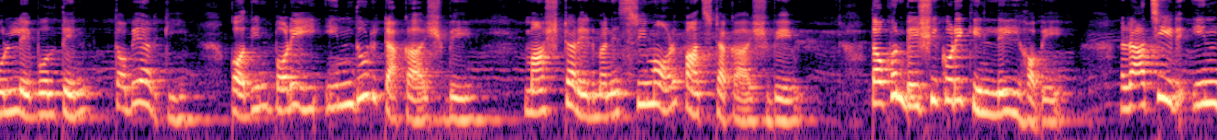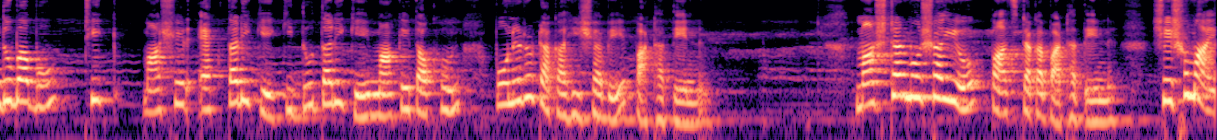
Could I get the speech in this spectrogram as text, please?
বললে বলতেন, তবে আর কি, কদিন পরেই ইন্দুর টাকা আসবে। মাস্টারের মানে শ্রীমর পাঁচ টাকা আসবে। তখন বেশি করে কিনলেই হবে। রাঁচির ইন্দুবাবু ঠিক মাসের এক তারিখে কি দু তারিখে মাকে তখন পনেরো টাকা হিসাবে পাঠাতেন। মাস্টার মশাইও পাঁচ টাকা পাঠাতেন। সে সময়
